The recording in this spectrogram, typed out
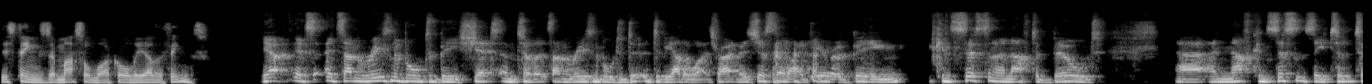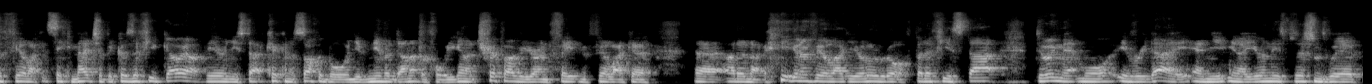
This thing's a muscle like all the other things. Yeah, it's it's unreasonable to be shit until it's unreasonable to do, to be otherwise, right? And it's just that idea of being consistent enough to build uh, enough consistency to, to feel like it's second nature. Because if you go out there and you start kicking a soccer ball and you've never done it before, you're going to trip over your own feet and feel like a uh, I don't know, you're going to feel like you're a little bit off. But if you start doing that more every day, and you you know you're in these positions where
